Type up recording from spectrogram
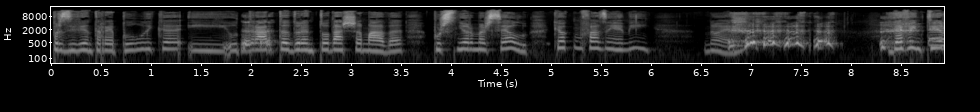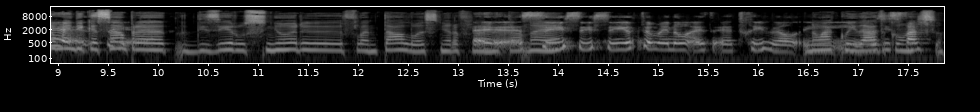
Presidente da República e o trata durante toda a chamada por Senhor Marcelo, que é o que me fazem a mim não é? Devem ter é, uma indicação sim. para dizer o senhor eh, Flantal ou a senhora Flantal, é, não é? Sim, sim, sim, eu também não, é, é terrível. Não há cuidado isso com faz... isso?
